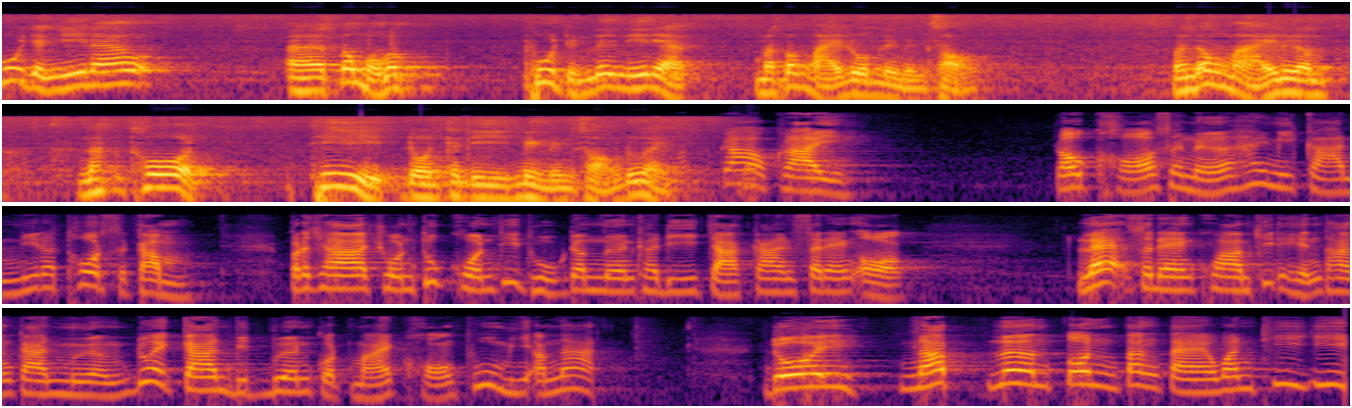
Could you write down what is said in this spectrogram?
พูดอย่างนี้แล้วต้องบอกว่าพูดถึงเรื่องนี้เนี่ย มันต้องหมายรวมหนึ่งหนึ่งสองมันต้องหมายรวมนักโทษที่โดนคดีหนึ่งหนึ่งสองด้วยก้าวไกล เราขอเสนอให้มีการนิรโทษกรรม ประชาชนทุกคนที่ถูกดำเนินคดีจากการแสดงออก และแสดงความคิดเห็นทางการเมืองด้วยการบิดเบือนกฎหมายของผู้มีอำนาจ โดยนับเริ่มต้นตั้งแต่วันที่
